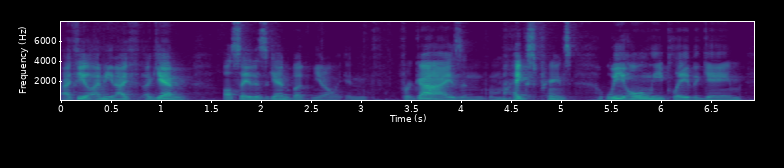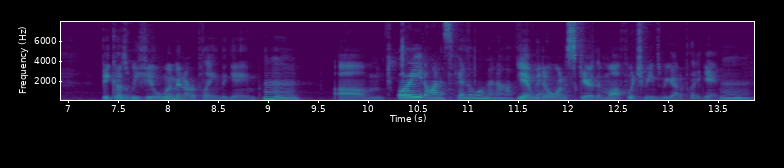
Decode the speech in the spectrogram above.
I feel. I mean, I again. I'll say this again, but you know, in for guys and from my experience, we only play the game because we feel women are playing the game. Um, Or you don't want to scare the woman off. yeah, we don't want to scare them off, which means we got to play a game.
